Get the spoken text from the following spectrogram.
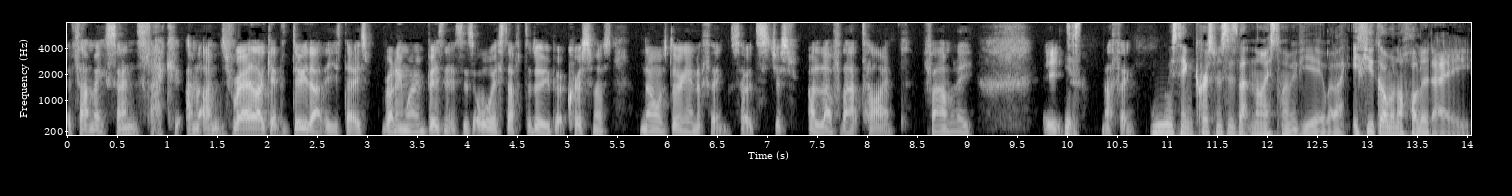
if that makes sense. Like, I'm, I'm, it's rare I get to do that these days. Running my own business, there's always stuff to do, but Christmas, no one's doing anything. So it's just, I love that time. Family, eat, it's, nothing. I always think Christmas is that nice time of year where, like, if you go on a holiday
